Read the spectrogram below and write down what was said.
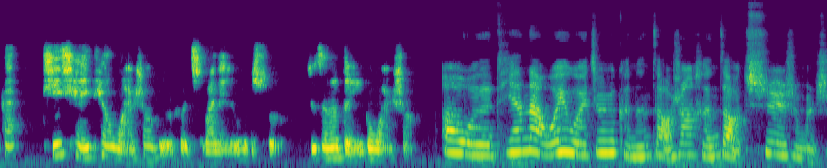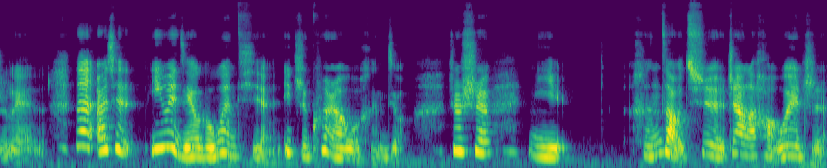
他提前一天晚上，比如说七八点就会去了，就在那等一个晚上。哦，我的天呐，我以为就是可能早上很早去什么之类的。那而且音乐节有个问题一直困扰我很久，就是你很早去占了好位置，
